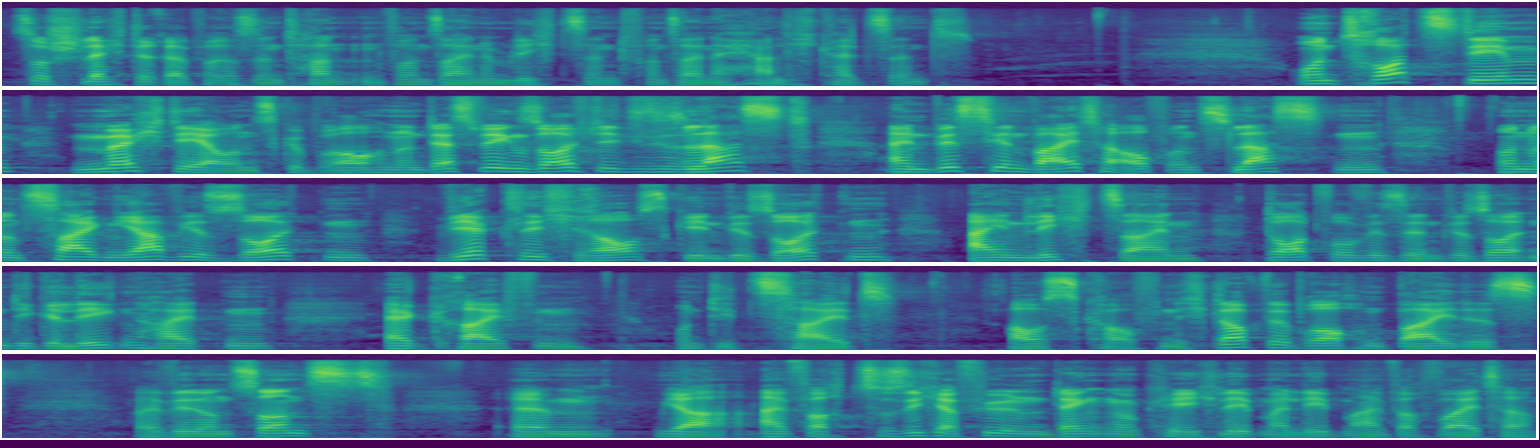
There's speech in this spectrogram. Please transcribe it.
so schlechte Repräsentanten von seinem Licht sind, von seiner Herrlichkeit sind. Und trotzdem möchte er uns gebrauchen. Und deswegen sollte diese Last ein bisschen weiter auf uns lasten und uns zeigen, ja, wir sollten wirklich rausgehen. Wir sollten ein Licht sein, dort, wo wir sind. Wir sollten die Gelegenheiten ergreifen und die Zeit auskaufen. Ich glaube, wir brauchen beides, weil wir uns sonst ähm, ja, einfach zu sicher fühlen und denken, okay, ich lebe mein Leben einfach weiter,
